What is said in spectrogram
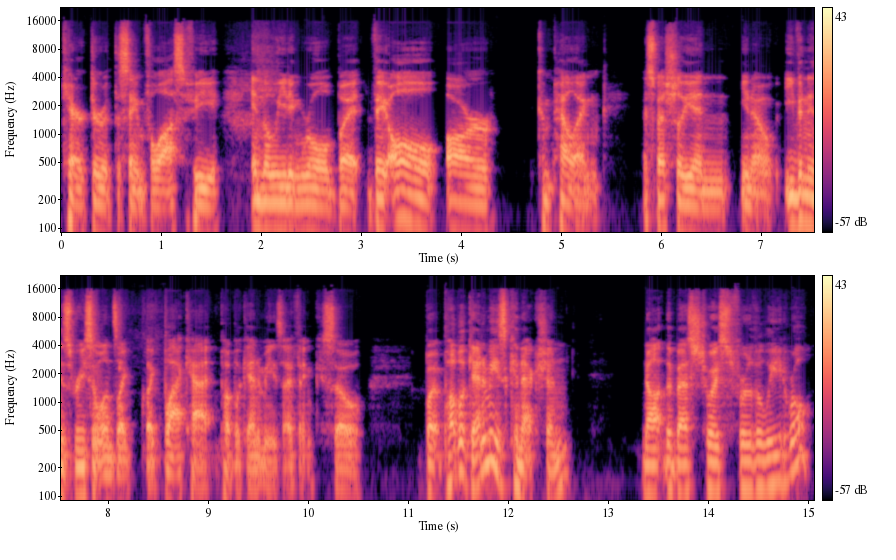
character with the same philosophy in the leading role, but they all are compelling especially in you know even his recent ones like like Blackhat, Public Enemies. I think so, but Public Enemies connection, not the best choice for the lead role.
